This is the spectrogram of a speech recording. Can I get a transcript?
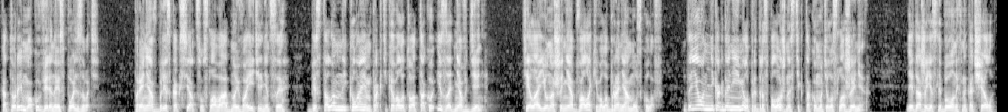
который мог уверенно использовать. Приняв близко к сердцу слова одной воительницы, бесталанный Клайм практиковал эту атаку изо дня в день. Тело юноши не обволакивало броня мускулов. Да и он никогда не имел предрасположенности к такому телосложению. И даже если бы он их накачал,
